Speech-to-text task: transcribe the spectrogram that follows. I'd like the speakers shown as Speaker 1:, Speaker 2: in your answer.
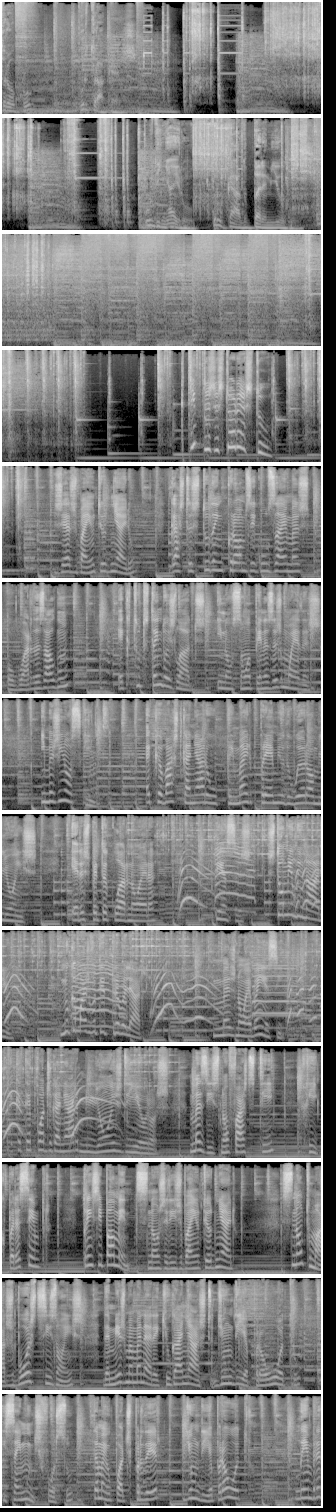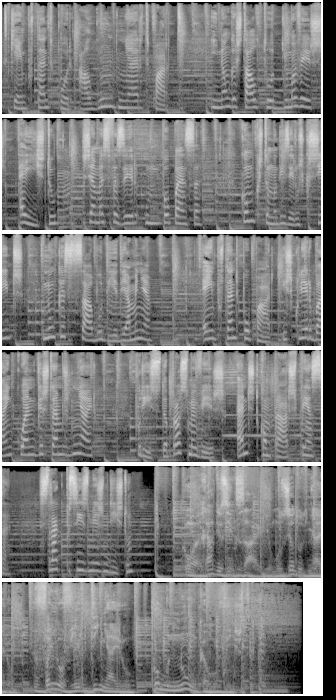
Speaker 1: Troco por trocas. O dinheiro trocado para miúdos.
Speaker 2: Que tipo de gestor és tu?
Speaker 3: Geres bem o teu dinheiro? Gastas tudo em cromos e guloseimas ou guardas algum? É que tudo tem dois lados e não são apenas as moedas. Imagina o seguinte: acabaste de ganhar o primeiro prémio do Euro Milhões. Era espetacular, não era? Pensas, estou milionário, nunca mais vou ter de trabalhar. Mas não é bem assim. É que até podes ganhar milhões de euros, mas isso não faz de ti rico para sempre. Principalmente se não gerires bem o teu dinheiro. Se não tomares boas decisões, da mesma maneira que o ganhaste de um dia para o outro e sem muito esforço, também o podes perder de um dia para o outro. Lembra-te que é importante pôr algum dinheiro de parte e não gastá-lo todo de uma vez. A isto chama-se fazer uma poupança. Como costumam dizer os crescidos, nunca se sabe o dia de amanhã. É importante poupar e escolher bem quando gastamos dinheiro. Por isso, da próxima vez, antes de comprares, pensa: será que preciso mesmo disto?
Speaker 1: Com a Rádio Zig Zag e o Museu do Dinheiro, vem ouvir dinheiro como nunca o viste.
